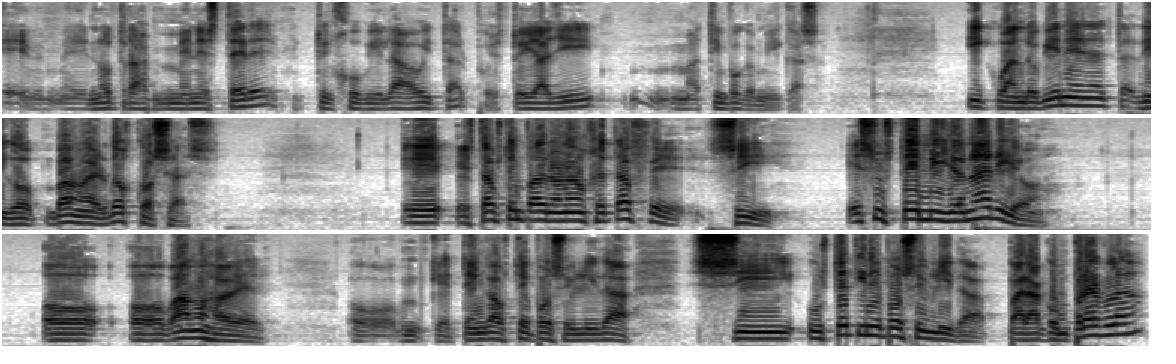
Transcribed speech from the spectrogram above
en otras menesteres, estoy jubilado y tal, pues estoy allí más tiempo que en mi casa. Y cuando vienen, digo, vamos a ver, dos cosas. Eh, ¿Está usted empadronado en Getafe? Sí. ¿Es usted millonario? o, vamos a ver, o que tenga usted posibilidad, si usted tiene posibilidad para comprarla,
